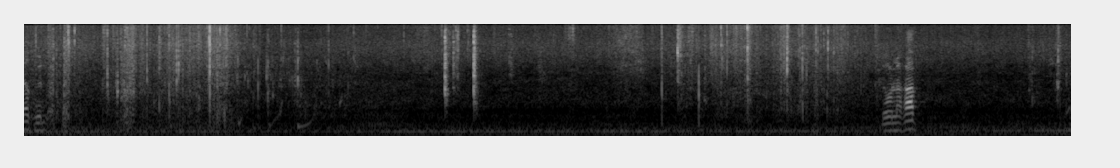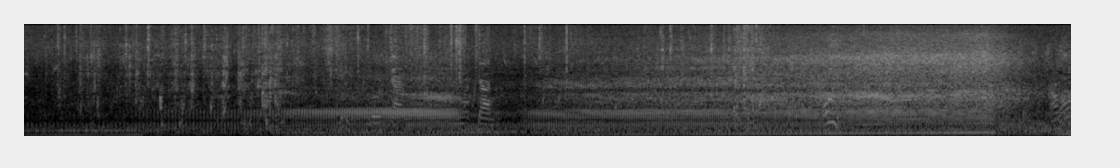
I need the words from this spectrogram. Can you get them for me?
ดี๋ยวขึ้นโดนแล้วครับโดนกันโดนจันอุ้ยเอามา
